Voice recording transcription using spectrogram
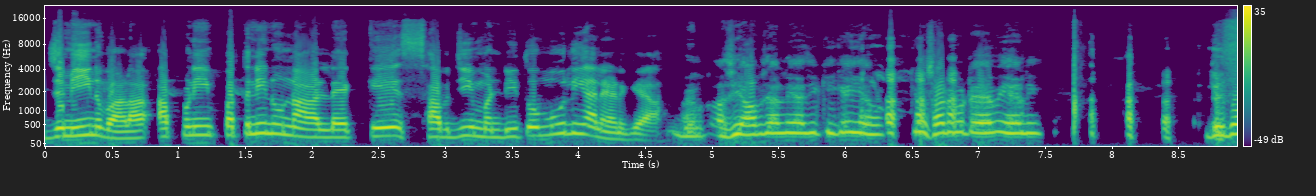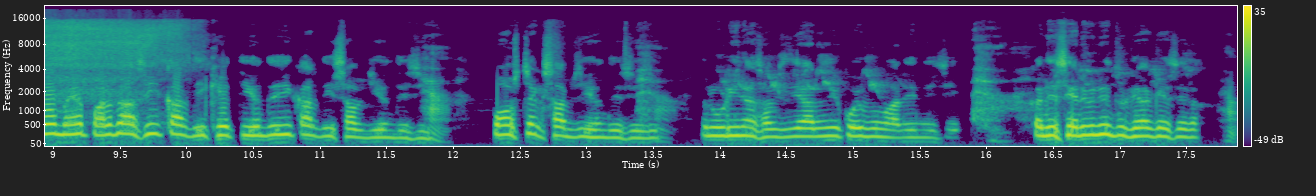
ਜ਼ਮੀਨ ਵਾਲਾ ਆਪਣੀ ਪਤਨੀ ਨੂੰ ਨਾਲ ਲੈ ਕੇ ਸਬਜ਼ੀ ਮੰਡੀ ਤੋਂ ਮੂਲੀਆਂ ਲੈਣ ਗਿਆ ਬਿਲਕੁਲ। ਅਸੀਂ ਆਪ ਜਾਣਦੇ ਆ ਜੀ ਕੀ ਕਹੀਏ ਕਿਉਂ ਸਾਡੇ ਕੋਲ ਟਾਈਮ ਹੀ ਹੈ ਨਹੀਂ? ਜਦੋਂ ਮੈਂ ਪੜਦਾ ਸੀ ਘਰ ਦੀ ਖੇਤੀ ਹੁੰਦੀ ਸੀ ਘਰ ਦੀ ਸਬਜ਼ੀ ਹੁੰਦੀ ਸੀ। ਪੌਸ਼ਟਿਕ ਸਬਜ਼ੀ ਹੁੰਦੀ ਸੀ ਜੀ। ਰੂੜੀ ਨਾਲ ਸਬਜ਼ੀ ਤਿਆਰ ਹੁੰਦੀ ਕੋਈ ਬਿਮਾਰੀ ਨਹੀਂ ਸੀ। ਕਦੇ ਸਿਰ ਵੀ ਨਹੀਂ ਦੁਖਿਆ ਕਿਸੇ ਦਾ ਹਾਂ।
